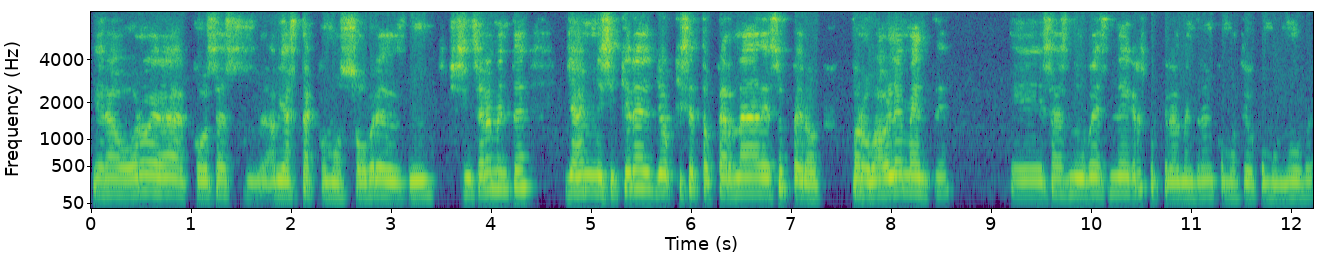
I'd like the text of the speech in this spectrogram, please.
era oro, era cosas, había hasta como sobres, sinceramente, ya ni siquiera yo quise tocar nada de eso, pero probablemente eh, esas nubes negras, porque realmente eran como, te digo, como nube,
